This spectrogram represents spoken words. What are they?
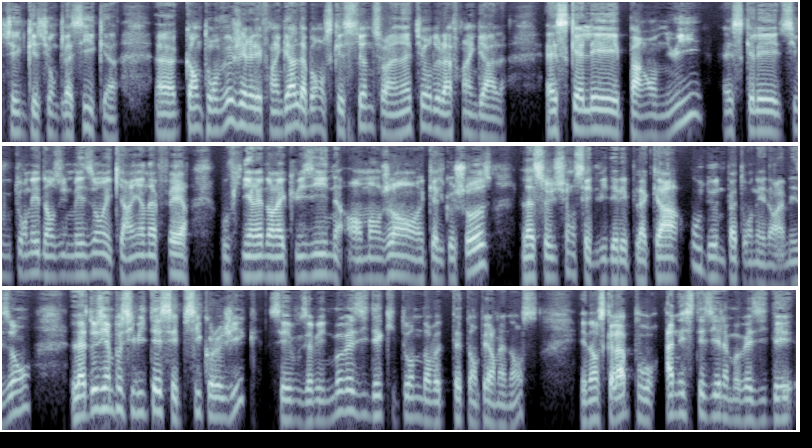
c'est une question classique. Hein. Euh, quand on veut gérer les fringales, d'abord on se questionne sur la nature de la fringale. Est-ce qu'elle est par ennui Est-ce qu'elle est, si vous tournez dans une maison et qu'il n'y a rien à faire, vous finirez dans la cuisine en mangeant quelque chose? La solution, c'est de vider les placards ou de ne pas tourner dans la maison. La deuxième possibilité, c'est psychologique. C'est vous avez une mauvaise idée qui tourne dans votre tête en permanence. Et dans ce cas-là, pour anesthésier la mauvaise idée,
